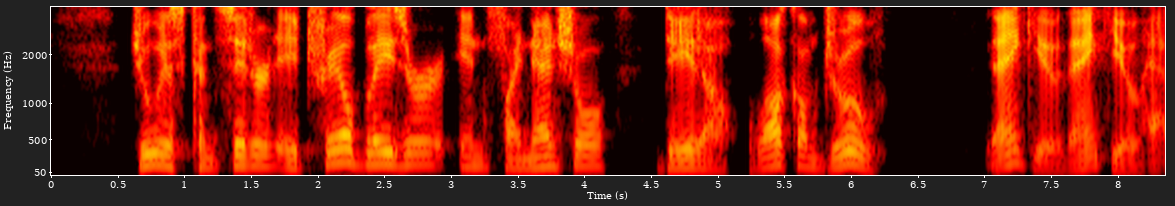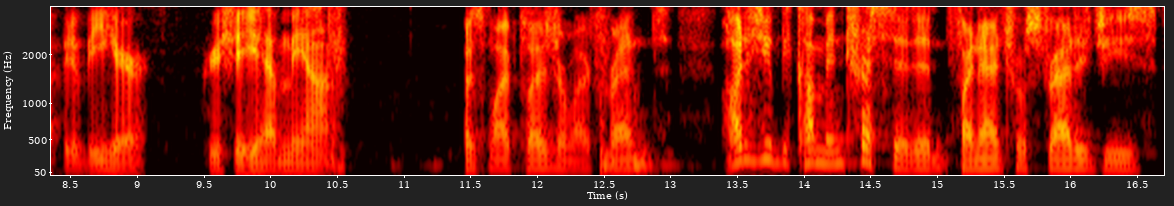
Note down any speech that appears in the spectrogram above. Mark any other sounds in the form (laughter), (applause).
Drew is considered a trailblazer in financial data. Welcome, Drew. Thank you. Thank you. Happy to be here. Appreciate you having me on. It's my pleasure, my friend. How did you become interested in financial strategies?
